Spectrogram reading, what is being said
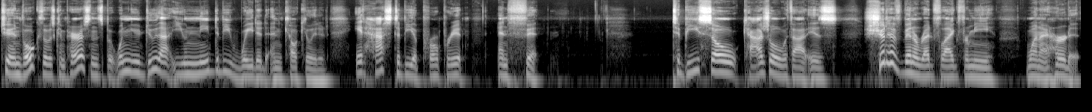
to invoke those comparisons, but when you do that, you need to be weighted and calculated. It has to be appropriate and fit. To be so casual with that is should have been a red flag for me when I heard it,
